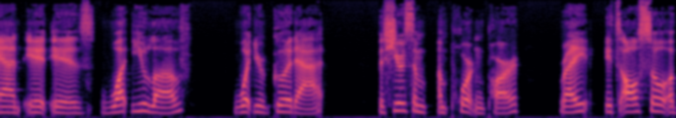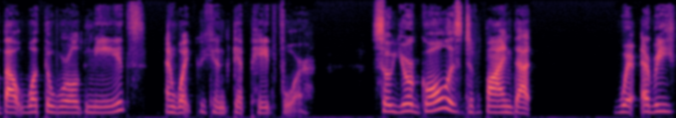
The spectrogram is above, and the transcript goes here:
and it is what you love, what you're good at. But here's an important part, right? It's also about what the world needs and what you can get paid for. So your goal is to find that where every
